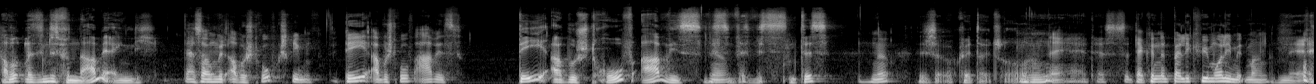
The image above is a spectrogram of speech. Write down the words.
Aber was sind das für Name eigentlich? Der ist auch mit Apostroph geschrieben. D, Apostroph Avis. D. Apostroph Avis. Was, Ja. was, was ist denn das? Ne? Das ist ja auch kein Deutscher, oder? Nee, das, der könnte nicht bei Liqui Molly mitmachen. Nee.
